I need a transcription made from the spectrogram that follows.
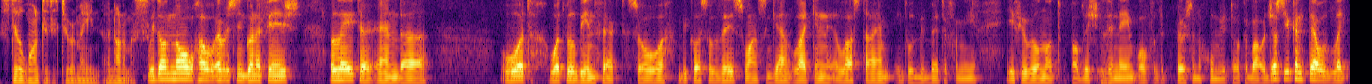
still wanted to remain anonymous. We don't know how everything gonna finish later and uh, what what will be in fact. So uh, because of this, once again, like in the last time, it would be better for me if you will not publish the name of the person whom you talk about. Just you can tell like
